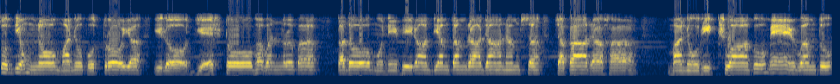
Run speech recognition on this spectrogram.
सुद्युम्नो मनुपुत्रोय इलो ज्येष्ठो भवन्नृप तदो मुनिभिराद्यं तं राजानं स चकारः। मनुरिक्ष्वाकुमेवं तु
